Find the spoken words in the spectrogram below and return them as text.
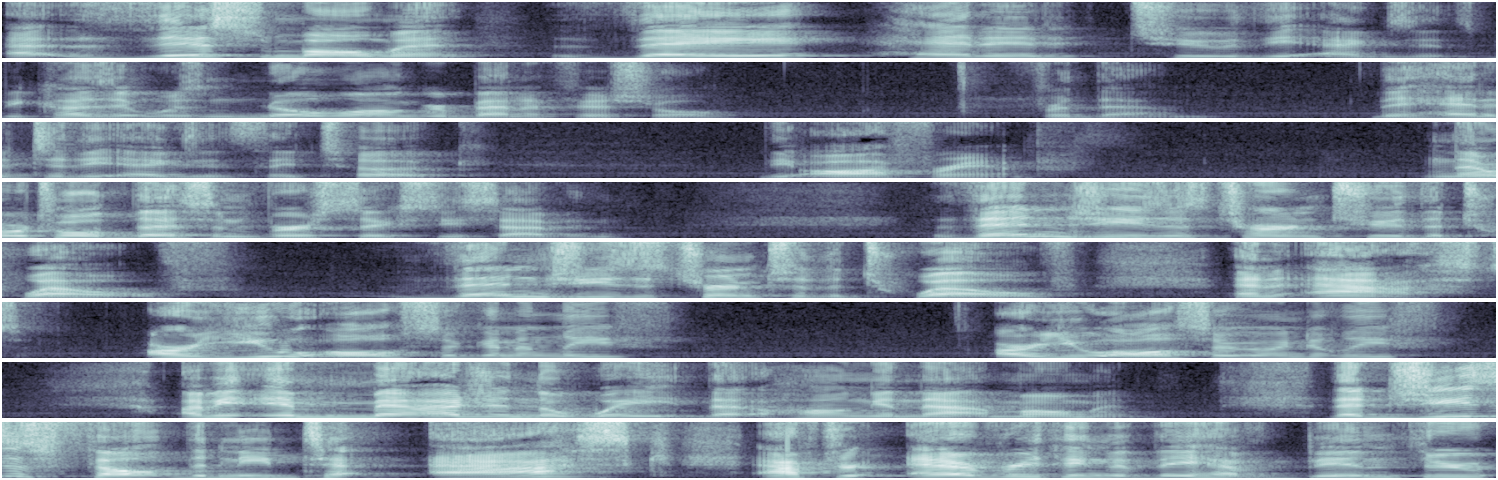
at this moment, they headed to the exits because it was no longer beneficial for them. They headed to the exits. They took the off ramp. And then we're told this in verse 67. Then Jesus turned to the 12. Then Jesus turned to the 12 and asked, Are you also going to leave? Are you also going to leave? I mean, imagine the weight that hung in that moment that Jesus felt the need to ask after everything that they have been through,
